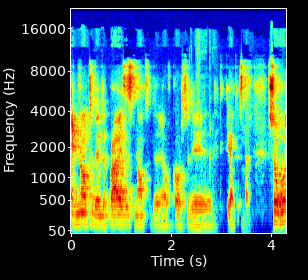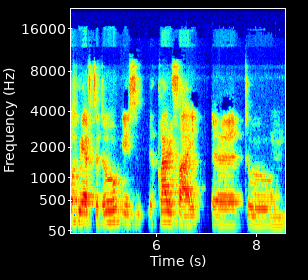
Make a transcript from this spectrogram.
and not to the enterprises, not to the, of course, to the, the other stuff. So what we have to do is clarify uh, to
